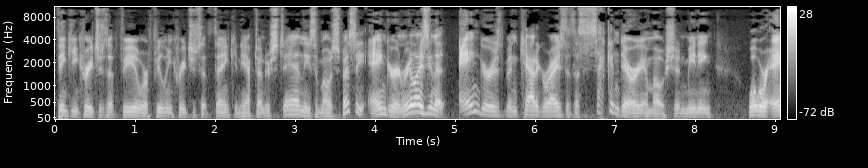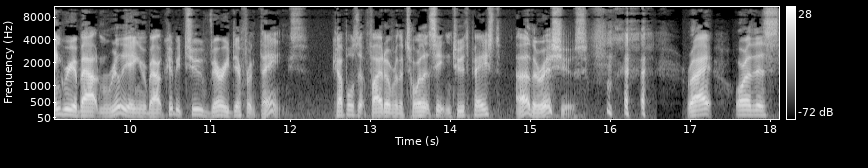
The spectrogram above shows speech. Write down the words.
thinking creatures that feel, we're feeling creatures that think, and you have to understand these emotions, especially anger, and realizing that anger has been categorized as a secondary emotion, meaning what we're angry about and really angry about could be two very different things. Couples that fight over the toilet seat and toothpaste, other issues. right? Or this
